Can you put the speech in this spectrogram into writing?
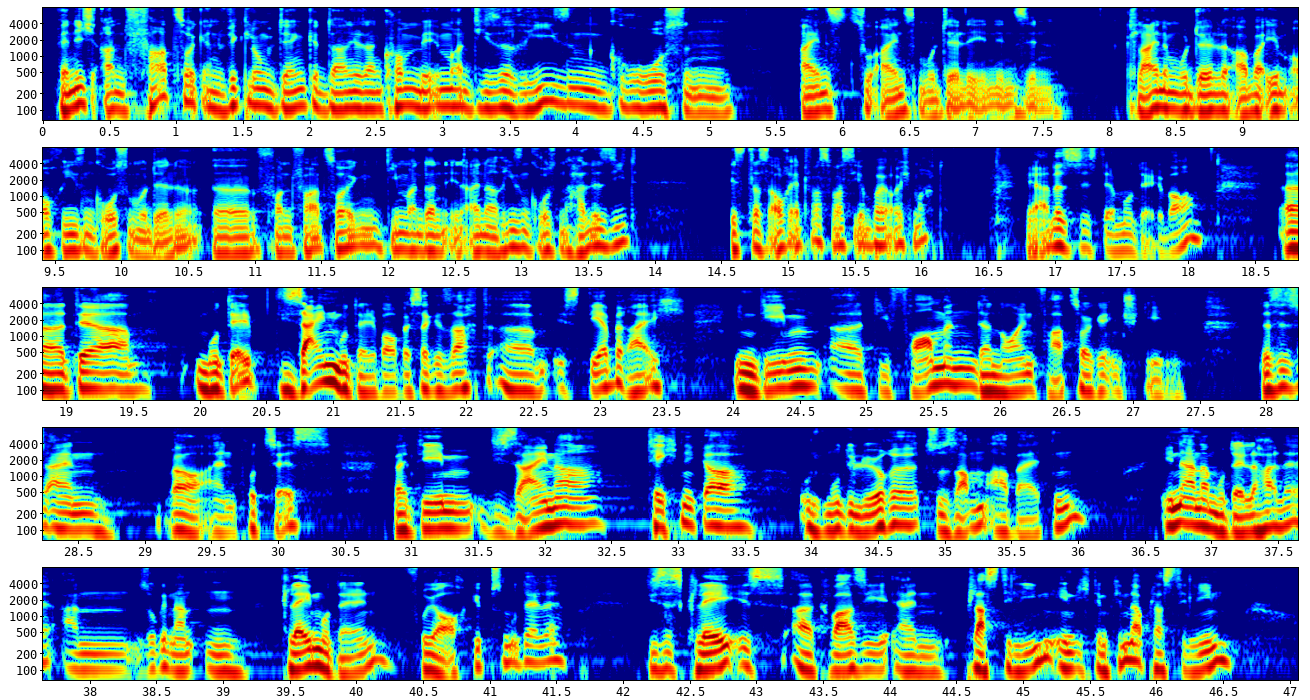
Wenn ich an Fahrzeugentwicklung denke, Daniel, dann kommen mir immer diese riesengroßen 1 zu 1 Modelle in den Sinn kleine Modelle, aber eben auch riesengroße Modelle äh, von Fahrzeugen, die man dann in einer riesengroßen Halle sieht. Ist das auch etwas, was ihr bei euch macht? Ja, das ist der Modellbau. Äh, der Modell, Designmodellbau, besser gesagt, äh, ist der Bereich, in dem äh, die Formen der neuen Fahrzeuge entstehen. Das ist ein, ja, ein Prozess, bei dem Designer, Techniker und Moduleure zusammenarbeiten in einer Modellhalle an sogenannten Clay-Modellen, früher auch Gipsmodelle. Dieses Clay ist äh, quasi ein Plastilin, ähnlich dem Kinderplastilin.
